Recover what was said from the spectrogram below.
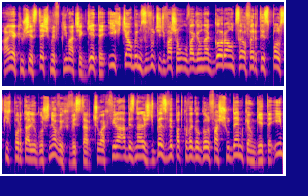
A jak już jesteśmy w klimacie GTI, chciałbym zwrócić Waszą uwagę na gorące oferty z polskich portali ogłoszeniowych. Wystarczyła chwila, aby znaleźć bezwypadkowego Golfa 7 GTI,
